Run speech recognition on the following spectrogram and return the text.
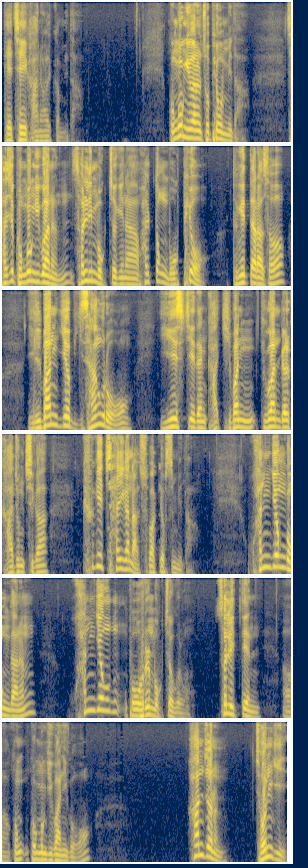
대책이 가능할 겁니다. 공공기관을 좁혀봅니다. 사실 공공기관은 설립 목적이나 활동 목표 등에 따라서 일반 기업 이상으로 ESG에 대한 가- 기반, 기관별 가중치가 크게 차이가 날 수밖에 없습니다. 환경공단은 환경 보호를 목적으로 설립된 어, 공, 공공기관이고 한전은 전기,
